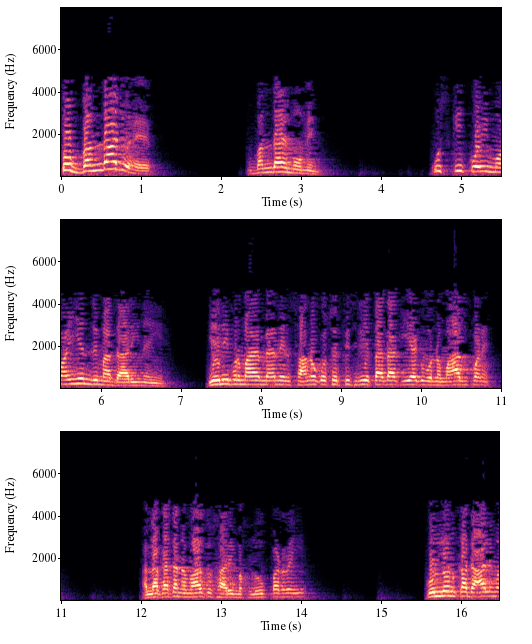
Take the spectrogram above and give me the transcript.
تو بندہ جو ہے، بندہ ہے مومن، اس کی کوئی معین ذمہ داری نہیں ہے۔ یہ نہیں فرمایا میں نے انسانوں کو صرف اس لیے پیدا کیا کہ وہ نماز پڑھیں۔ اللہ کہتا نماز تو ساری مخلوق پڑھ رہی ہے۔ کلن قد عالمہ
